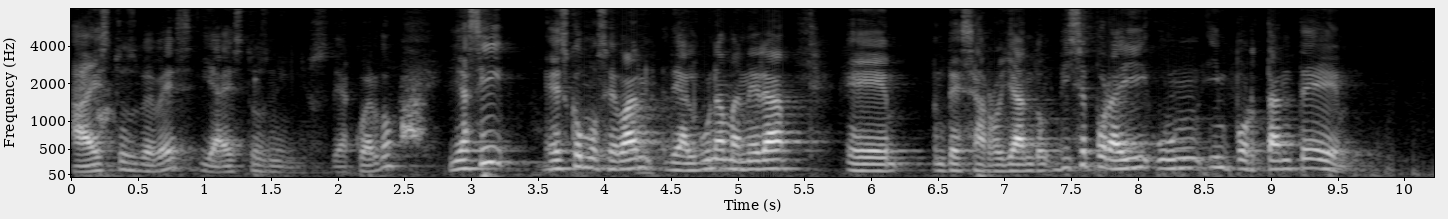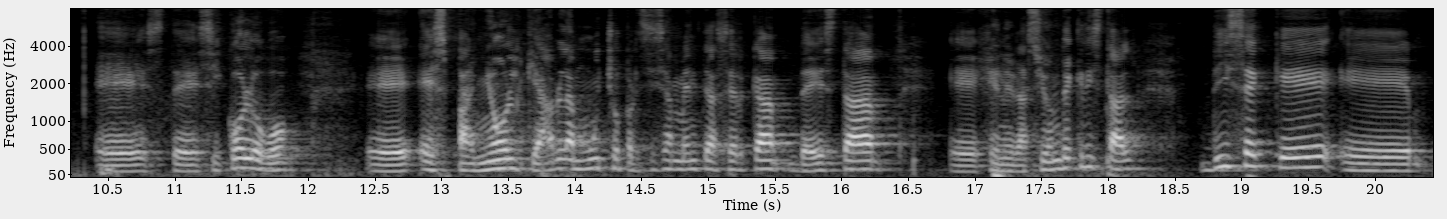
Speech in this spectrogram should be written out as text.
a estos bebés y a estos niños, ¿de acuerdo? Y así es como se van de alguna manera eh, desarrollando. Dice por ahí un importante este, psicólogo eh, español que habla mucho precisamente acerca de esta generación de cristal, dice que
